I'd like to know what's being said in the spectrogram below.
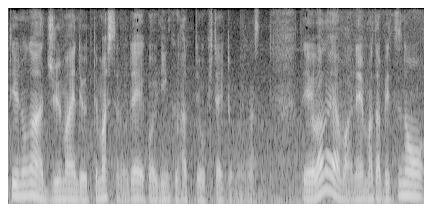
っていうのが10万円で売ってましたのでこれリンク貼っておきたいと思います。で我が家はねまた別の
